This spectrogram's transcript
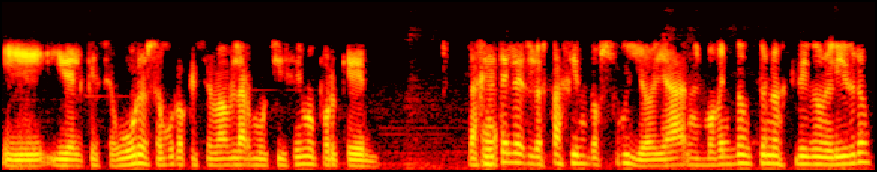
y, del que seguro, seguro que se va a hablar muchísimo porque la gente lo está haciendo suyo. Ya en el momento en que uno escribe un libro,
